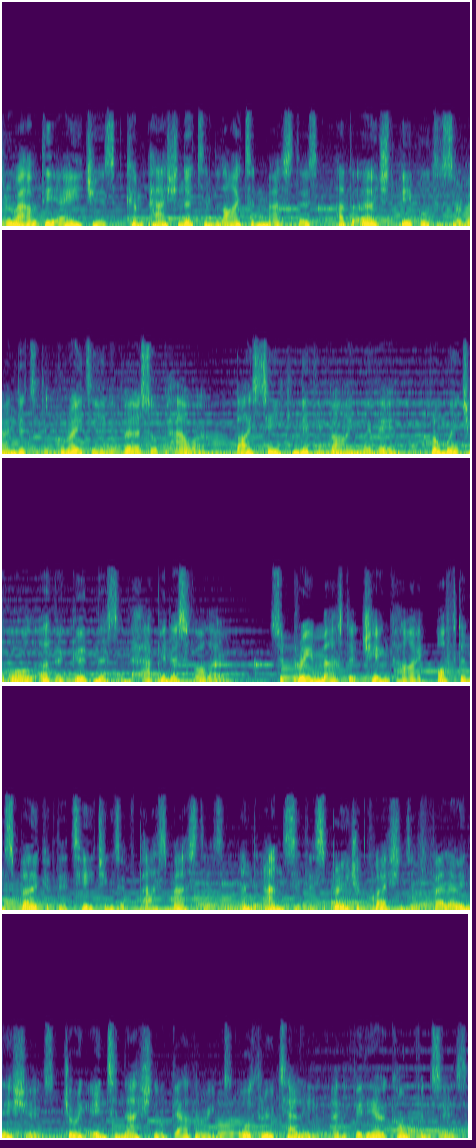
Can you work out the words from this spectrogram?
Throughout the ages, compassionate enlightened masters have urged people to surrender to the greater universal power by seeking the divine within, from which all other goodness and happiness follow. Supreme Master Ching Hai often spoke of the teachings of past masters and answered the spiritual questions of fellow initiates during international gatherings or through tele and video conferences.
